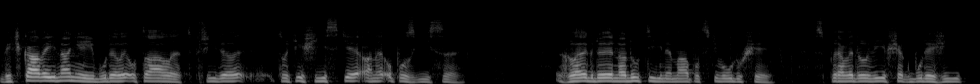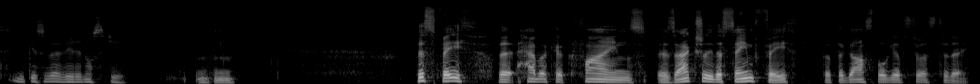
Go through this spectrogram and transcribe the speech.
Vyčkávej na něj, bude-li otálet. Přijde totiž jistě a neopozdí se. Hle, kdo je nadutý, nemá poctivou duši. Spravedlivý však bude žít díky své věrnosti. This faith that Habakkuk finds is actually the same faith that the gospel gives to us today.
